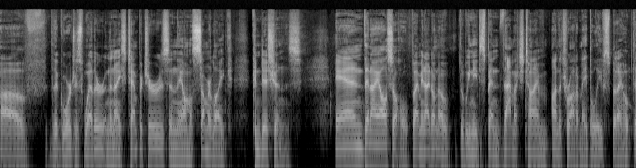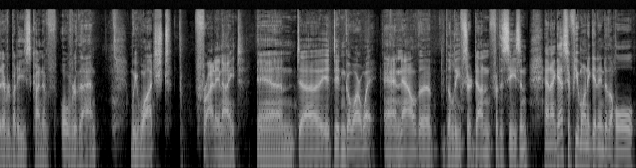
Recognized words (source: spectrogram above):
of the gorgeous weather and the nice temperatures and the almost summer like conditions. And then I also hope, I mean, I don't know that we need to spend that much time on the Toronto Maple Leafs, but I hope that everybody's kind of over that. We watched Friday night, and uh, it didn't go our way. And now the the Leafs are done for the season. And I guess if you want to get into the whole,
